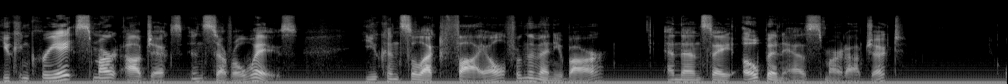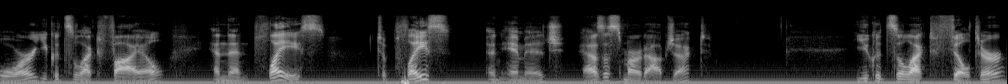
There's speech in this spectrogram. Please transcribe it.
You can create smart objects in several ways. You can select File from the menu bar and then say Open as Smart Object, or you could select File and then Place to place an image as a smart object. You could select Filter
